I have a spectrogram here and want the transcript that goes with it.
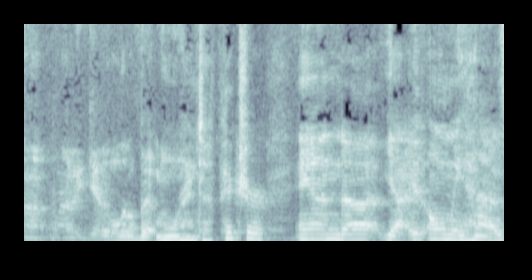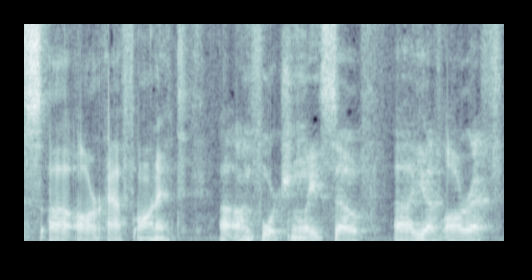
Uh, let me get a little bit more into picture. And yeah, it only has RF on it, unfortunately. So uh, you have RF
